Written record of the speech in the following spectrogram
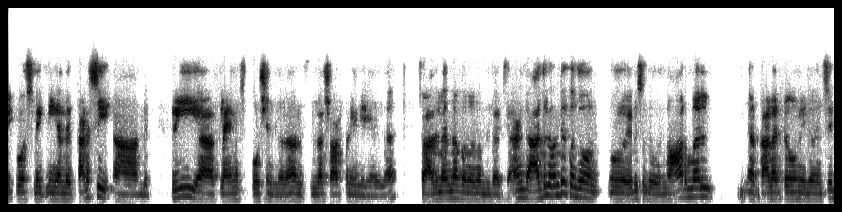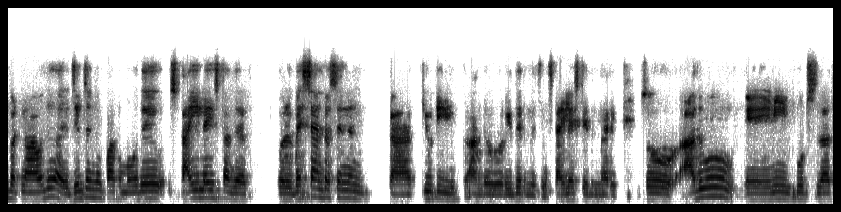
இட் வாஸ் லைக் நீங்க அந்த கடைசி அந்த ப்ரீ கிளைமேக்ஸ் போர்ஷன்ல தான் அந்த ஃபுல்லா ஷார்ட் பண்ணிருந்தீங்க அதுல. ஸோ அதுல இருந்தா கொஞ்சம் கொஞ்சம் ஆச்சு. அண்ட் அதுல வந்து கொஞ்சம் எப்படி சொல்றது நார்மல் கலர் டோன் இது வந்துச்சு. பட் நான் வந்து ஜில்சன் பார்க்கும்போது ஸ்டைலைஸ்ட் அந்த ஒரு Wes Anderson and cutie look அந்த ஒரு இது இருந்துச்சு ஸ்டைலிஸ்ட் இது மாதிரி. ஸோ அதுவும் எனி இன்புட்ஸ் தான்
